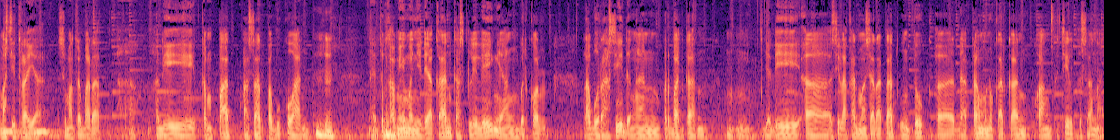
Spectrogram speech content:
Masjid Raya Sumatera Barat uh, di tempat pasar Pabukuan. Mm -hmm. Nah itu kami menyediakan kas keliling yang berkolaborasi dengan perbankan. Mm -hmm. Jadi uh, silakan masyarakat untuk uh, datang menukarkan uang kecil ke sana.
